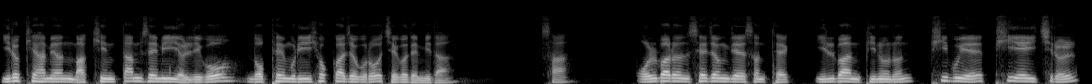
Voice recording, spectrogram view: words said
이렇게 하면 막힌 땀샘이 열리고 노폐물이 효과적으로 제거됩니다. 4. 올바른 세정제 선택 일반 비누는 피부의 pH를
